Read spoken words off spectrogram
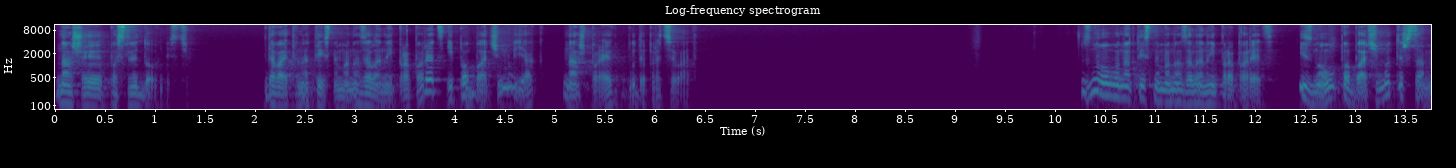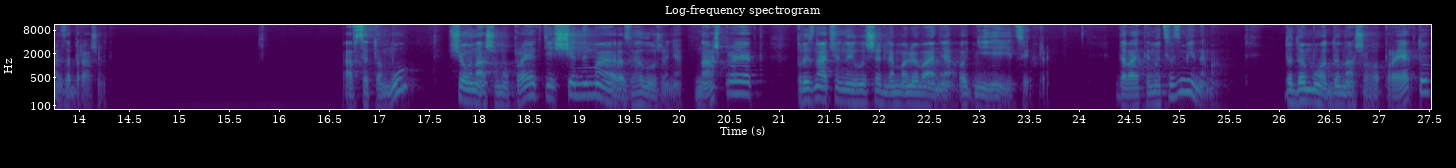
нашою послідовністю. Давайте натиснемо на зелений прапорець і побачимо, як наш проект буде працювати. Знову натиснемо на зелений прапорець і знову побачимо те ж саме зображення. А все тому, що у нашому проєкті ще немає розгалуження. Наш проєкт призначений лише для малювання однієї цифри. Давайте ми це змінимо. Додамо до нашого проєкту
